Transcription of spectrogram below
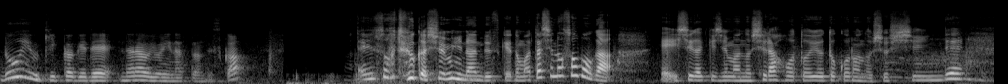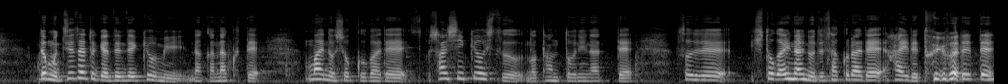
どういうきっかけで習うようになったんですか？演奏というか趣味なんですけども私の祖母がえー石垣島の白穂というところの出身ででも小さい時は全然興味なんかなくて前の職場で三振教室の担当になってそれで人がいないので桜で入れと言われて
